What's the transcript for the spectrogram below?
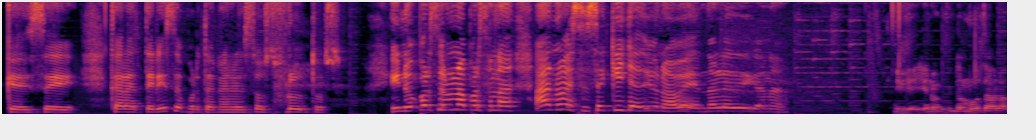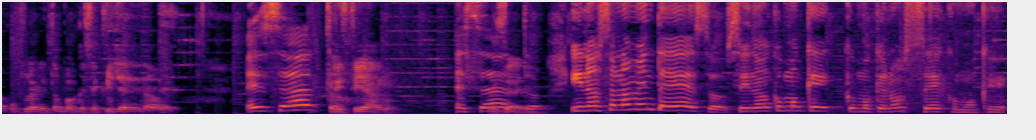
que se caracterice por tener estos frutos. Y no por ser una persona, ah, no, ese se quilla de una vez, no le diga nada. Dije, yo no, no me gusta hablar con Florito porque se quilla de una vez. Exacto. Cristiano. Exacto. Y no solamente eso, sino como que, como que no sé, como que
